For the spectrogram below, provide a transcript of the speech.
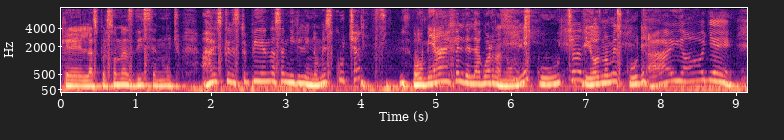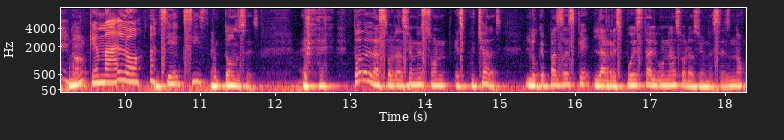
que las personas dicen mucho, ah, es que le estoy pidiendo a San Miguel y no me escucha. O mi ángel de la guarda no me escucha, Dios no me escucha. Ay, oye, ¿no? Qué malo. Sí existe. Entonces, todas las oraciones son escuchadas. Lo que pasa es que la respuesta a algunas oraciones es no.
